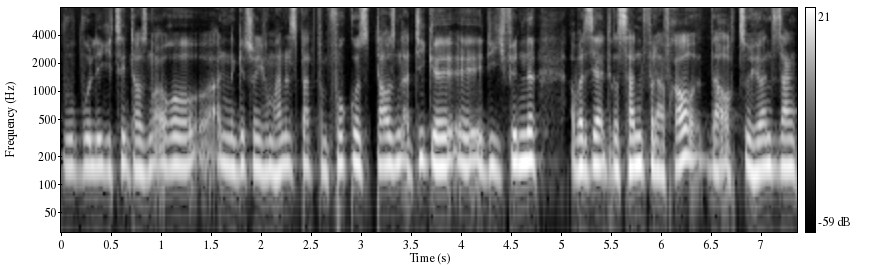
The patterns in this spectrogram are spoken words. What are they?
wo, wo lege ich 10.000 Euro an, dann gibt es schon vom Handelsblatt, vom Fokus 1000 Artikel, äh, die ich finde. Aber das ist ja interessant von einer Frau da auch zu hören, zu sagen,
